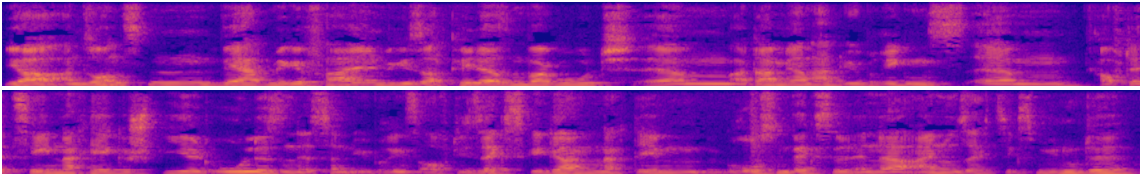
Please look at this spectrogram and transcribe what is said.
Ja, ansonsten, wer hat mir gefallen? Wie gesagt, Petersen war gut. Ähm, Adamian hat übrigens ähm, auf der 10 nachher gespielt. Olesen ist dann übrigens auf die 6 gegangen nach dem großen Wechsel in der 61. Minute.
